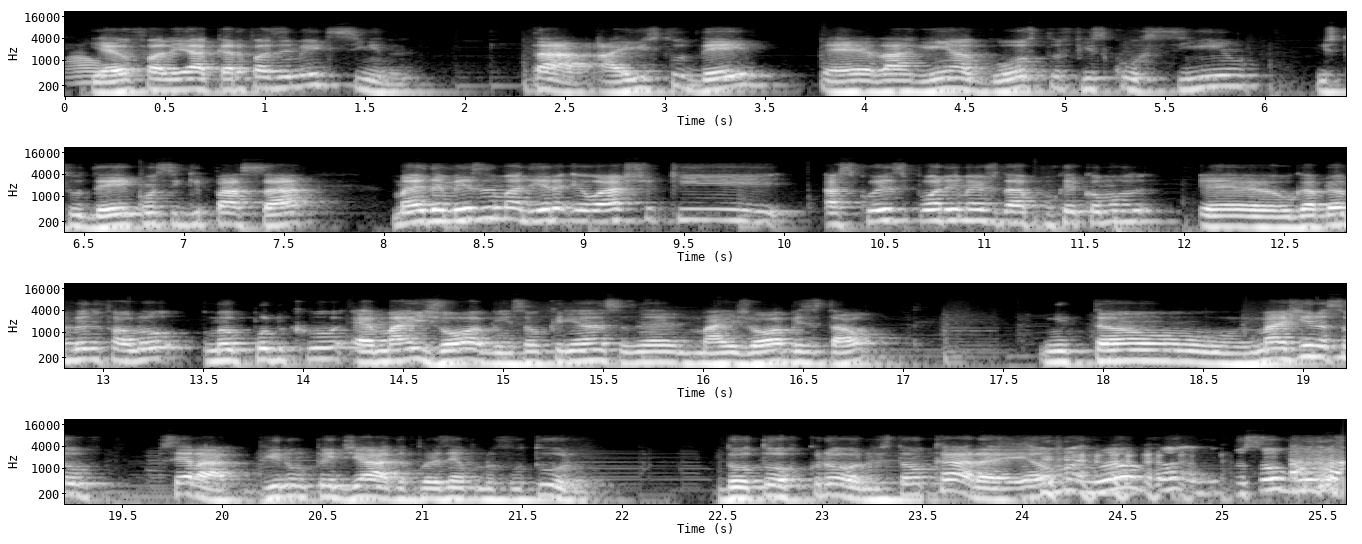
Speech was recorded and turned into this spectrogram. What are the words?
Uau. E aí eu falei, ah, quero fazer medicina. Tá, aí estudei, é, larguei em agosto, fiz cursinho, estudei, consegui passar. Mas da mesma maneira, eu acho que as coisas podem me ajudar, porque como é, o Gabriel mesmo falou, o meu público é mais jovem, são crianças, né? Mais jovens e tal. Então, imagina se eu, sei lá, vira um pediatra, por exemplo, no futuro. Doutor Cronos. Então, cara, é uma, não, é, não são mundos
